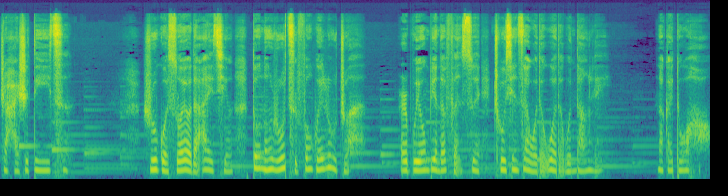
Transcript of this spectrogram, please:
这还是第一次。如果所有的爱情都能如此峰回路转，而不用变得粉碎，出现在我的 Word 文档里，那该多好。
